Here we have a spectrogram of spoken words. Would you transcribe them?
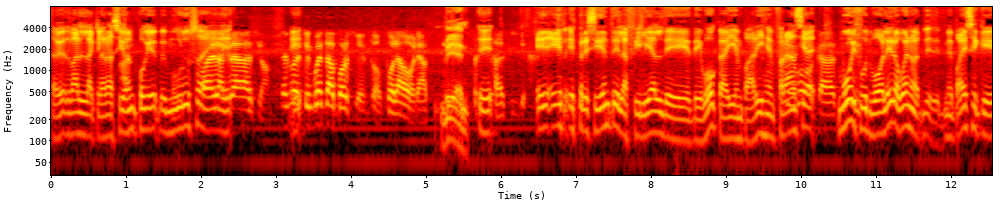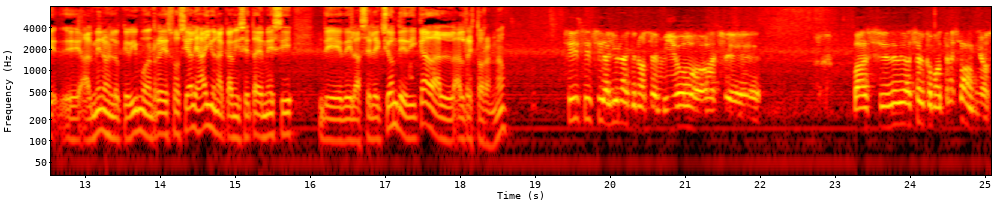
vale la aclaración, porque Muguruza... Vale la aclaración, tengo el 50% por ahora. Bien. Eh, es, presidente de la filial de, de, Boca ahí en París, en Francia, muy futbolero, bueno, me parece que al menos en lo que vimos en redes sociales hay una camiseta de Messi de, de la selección dedicada al, restaurante, ¿no? Sí, sí, sí, hay una que nos envió hace, hace debe hacer como tres años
